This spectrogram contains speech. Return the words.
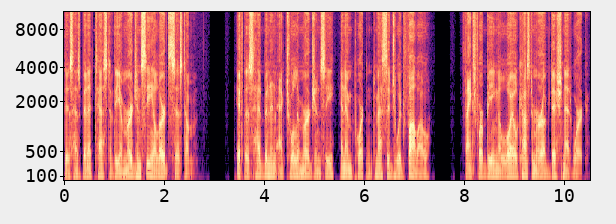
This has been a test of the emergency alert system. If this had been an actual emergency, an important message would follow. Thanks for being a loyal customer of Dish Network.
